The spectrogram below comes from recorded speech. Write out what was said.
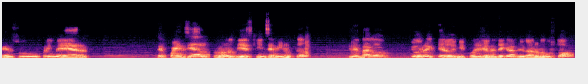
en su primer secuencia, los primeros 10, 15 minutos. Sin embargo, yo reitero en mi posición de que la película no me gustó.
